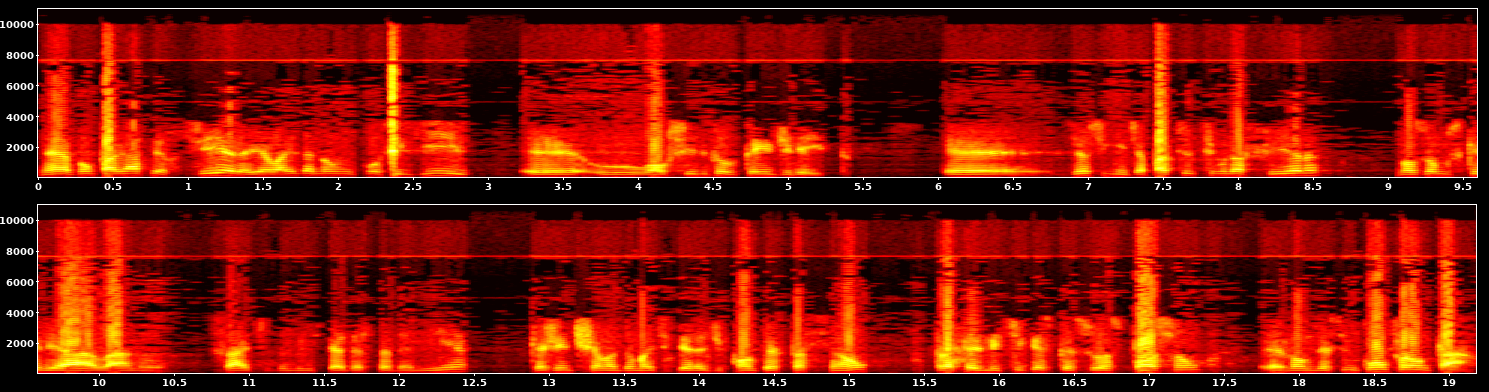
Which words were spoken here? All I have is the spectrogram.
né, vão pagar a terceira e eu ainda não consegui é, o auxílio que eu tenho direito. É, dizer o seguinte, a partir de segunda-feira, nós vamos criar lá no site do Ministério da Cidadania, que a gente chama de uma esteira de contestação, para permitir que as pessoas possam, eh, vamos dizer assim, confrontar.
